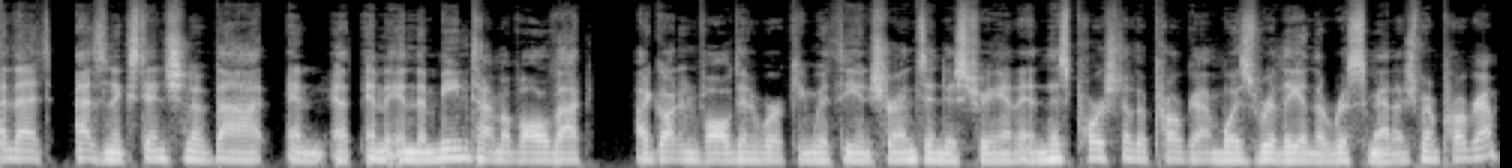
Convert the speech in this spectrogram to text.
And that as an extension of that and, and in the meantime of all of that, I got involved in working with the insurance industry. And, and this portion of the program was really in the risk management program.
